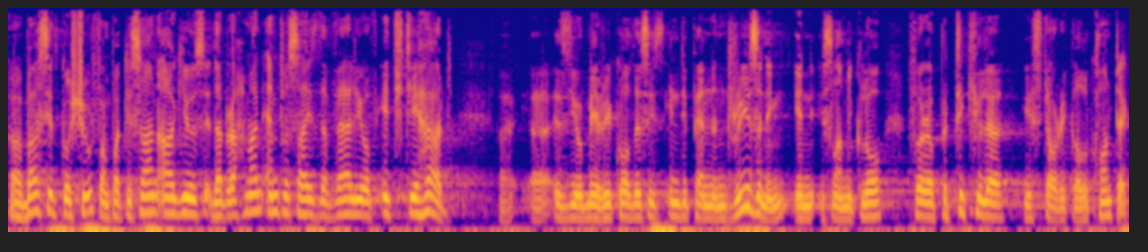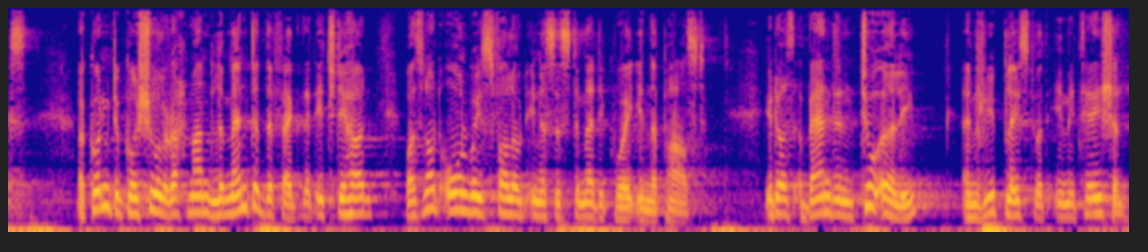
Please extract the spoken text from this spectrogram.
Uh, Basit Koshul from Pakistan argues that Rahman emphasized the value of ijtihad. Uh, uh, as you may recall, this is independent reasoning in Islamic law for a particular historical context. According to Koshul, Rahman lamented the fact that ijtihad was not always followed in a systematic way in the past. It was abandoned too early and replaced with imitation.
